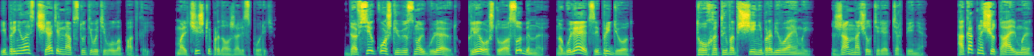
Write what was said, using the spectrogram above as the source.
и принялась тщательно обстукивать его лопаткой. Мальчишки продолжали спорить. «Да все кошки весной гуляют. Клео что, особенное? Нагуляется и придет». «Тоха, ты вообще непробиваемый!» Жан начал терять терпение. «А как насчет Альмы?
